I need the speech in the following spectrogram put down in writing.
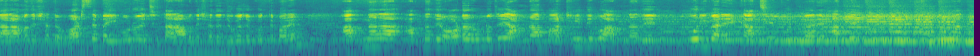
তারা আমাদের সাথে হোয়াটসঅ্যাপ বা ইমো রয়েছে, তারা আমাদের সাথে যোগাযোগ করতে পারেন। আপনারা, আপনাদের অর্ডার অনুযায়ী আমরা পাঠিয়ে দেব আপনাদের পরিবারের কাছে, পরিবারের হাতে। শুধুমাত্র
